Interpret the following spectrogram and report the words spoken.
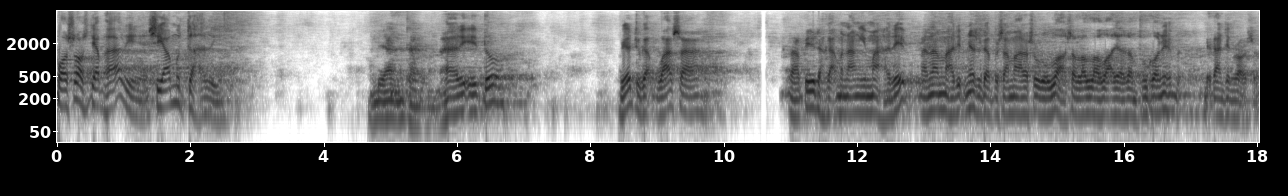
poso setiap hari siamud dan hari itu dia juga puasa. Tapi sudah gak menangi maghrib karena maghribnya sudah bersama Rasulullah Sallallahu Alaihi Wasallam. Bukannya kancing Rasul.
